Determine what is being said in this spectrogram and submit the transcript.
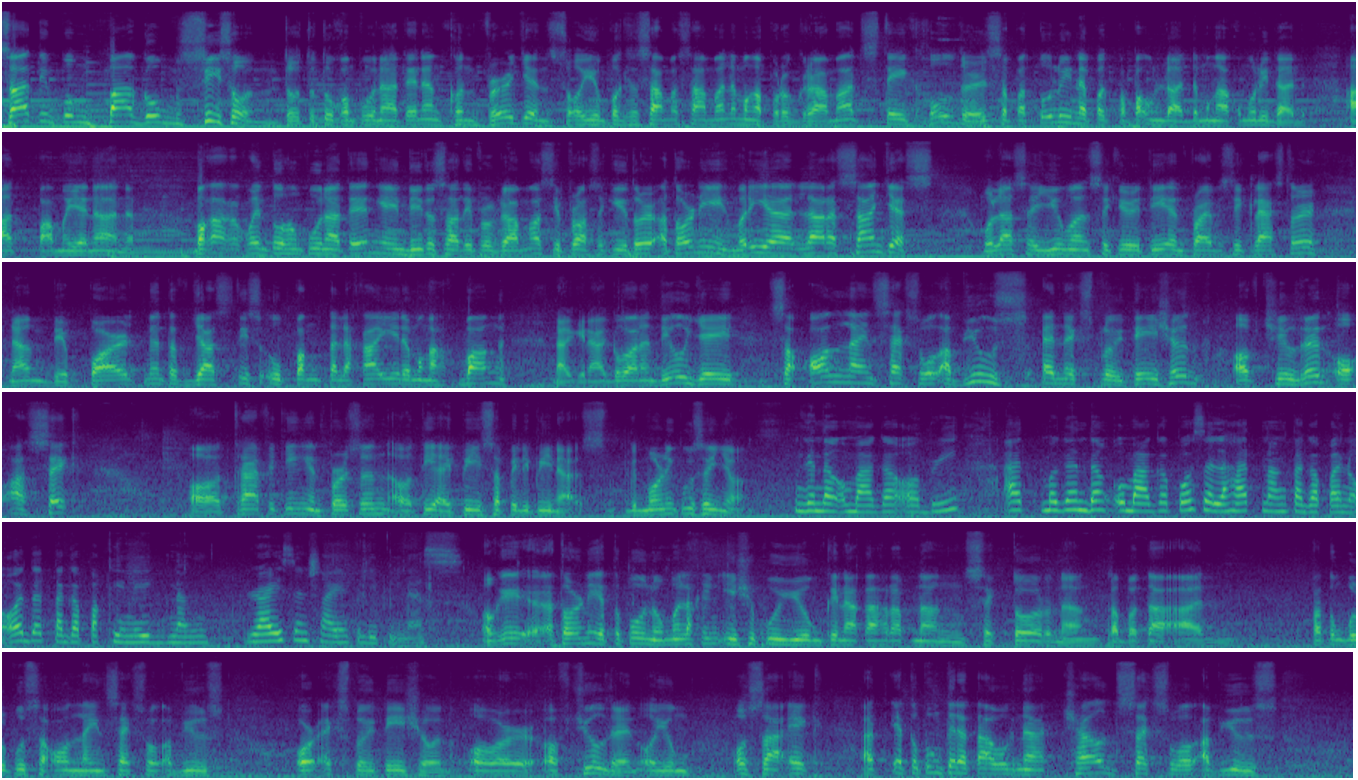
Sa ating pong bagong season, tututukan po natin ang convergence o yung pagsasama-sama ng mga programa at stakeholders sa patuloy na pagpapaunlad ng mga komunidad at pamayanan. Makakakwentuhan po natin ngayon dito sa ating programa si Prosecutor Attorney Maria Lara Sanchez mula sa Human Security and Privacy Cluster ng Department of Justice upang talakayin ang mga hakbang na ginagawa ng DOJ sa online sexual abuse and exploitation of children o ASEC o Trafficking in Person o TIP sa Pilipinas. Good morning po sa inyo. Magandang umaga, Aubrey. At magandang umaga po sa lahat ng tagapanood at tagapakinig ng Rise and Shine Pilipinas. Okay, attorney, ito po, no, malaking issue po yung kinakaharap ng sektor ng kabataan patungkol po sa online sexual abuse or exploitation or of children o yung OSAEC. At ito pong tinatawag na child sexual abuse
